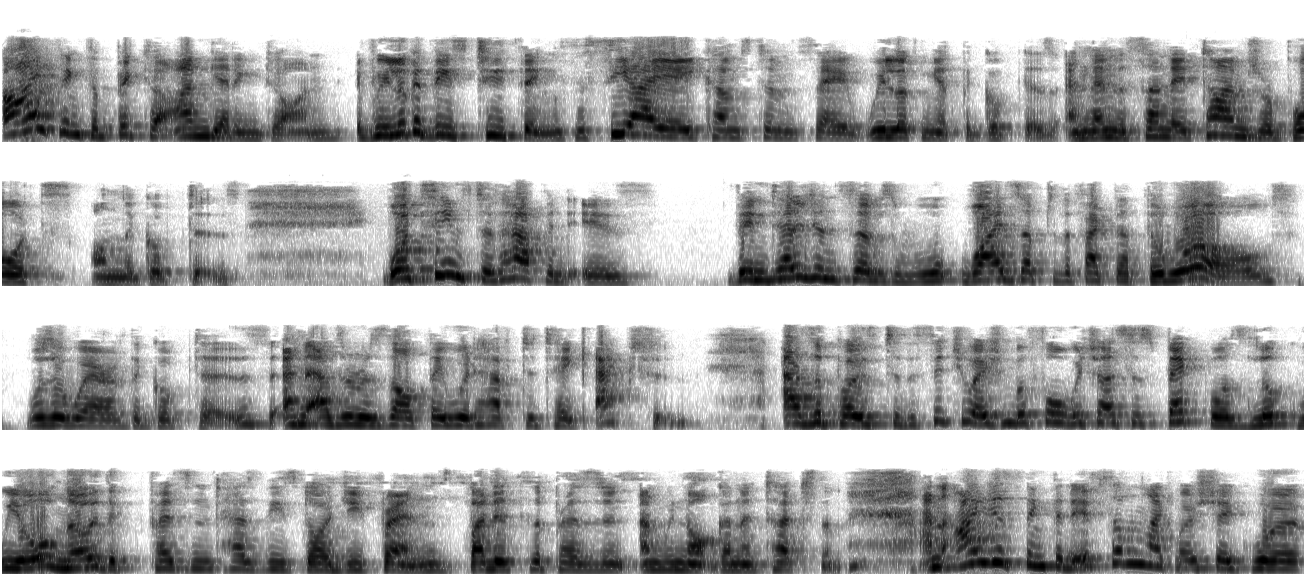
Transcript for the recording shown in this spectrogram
I think the picture I'm getting, John, if we look at these two things, the CIA comes to him and say, we're looking at the Guptas, and then the Sunday Times reports on the Guptas. What seems to have happened is the intelligence service w- wise up to the fact that the world was aware of the Guptas, and as a result, they would have to take action, as opposed to the situation before, which I suspect was, look, we all know the president has these dodgy friends, but it's the president, and we're not going to touch them. And I just think that if someone like Moshe were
